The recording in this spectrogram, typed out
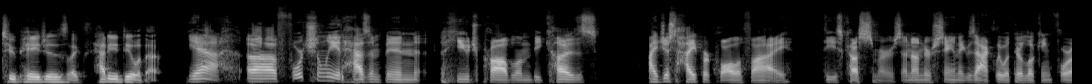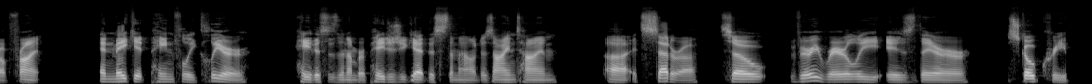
two pages. Like, how do you deal with that? Yeah. Uh, fortunately, it hasn't been a huge problem because I just hyper qualify these customers and understand exactly what they're looking for up front and make it painfully clear hey, this is the number of pages you get, this is the amount of design time, uh, etc. So, very rarely is there scope creep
